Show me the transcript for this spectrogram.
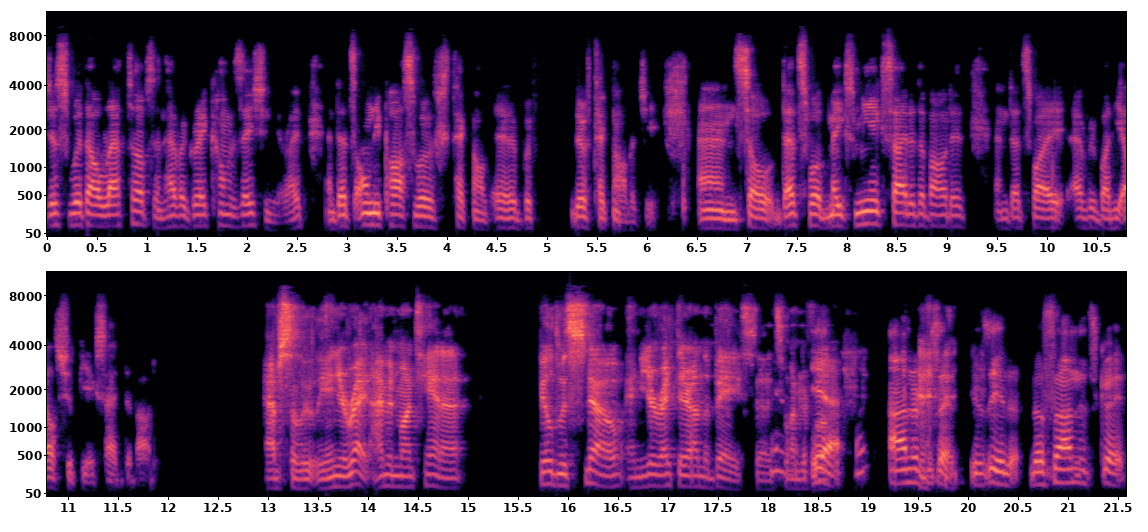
just with our laptops and have a great conversation organization here, right? And that's only possible with technology. Uh, with with technology and so that's what makes me excited about it and that's why everybody else should be excited about it absolutely and you're right i'm in montana filled with snow and you're right there on the bay. so it's wonderful yeah 100% you see the, the sun it's great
